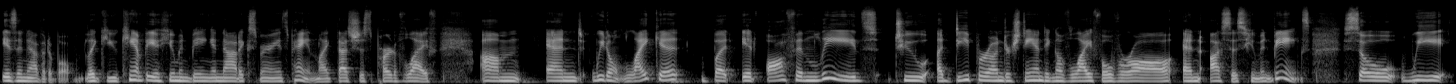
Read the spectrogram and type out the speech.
is inevitable. Like you can't be a human being and not experience pain. Like that's just part of life. Um, and we don't like it, but it often leads to a deeper understanding of life overall and us as human beings. So we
